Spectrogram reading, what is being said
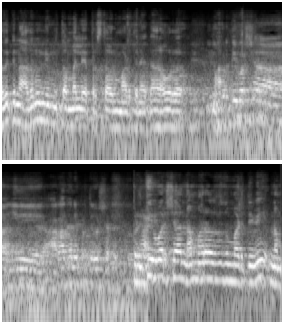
ಅದಕ್ಕೆ ನಾನು ಅದನ್ನು ನಿಮ್ಮ ತಮ್ಮಲ್ಲೇ ಪ್ರಸ್ತಾವನೆ ಮಾಡ್ತೇನೆ. ಯಾಕಂದ್ರೆ ಅವರು ಪ್ರತಿ ವರ್ಷ ಈ ಆರಾಧನೆ ಪ್ರತಿ ವರ್ಷ ಪ್ರತಿ ವರ್ಷ ನಮ್ಮ ಹರದ್ದು ಮಾಡ್ತೀವಿ ನಮ್ಮ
